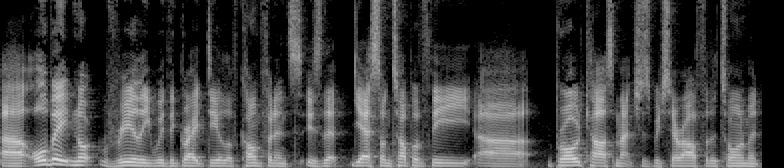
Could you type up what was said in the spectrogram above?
uh, albeit not really with a great deal of confidence, is that yes, on top of the uh, broadcast matches which there are for the tournament,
